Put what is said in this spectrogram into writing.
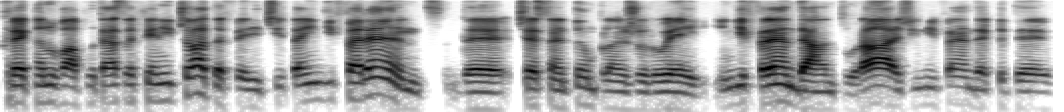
cred că nu va putea să fie niciodată fericită, indiferent de ce se întâmplă în jurul ei, indiferent de anturaj, indiferent de cât de,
